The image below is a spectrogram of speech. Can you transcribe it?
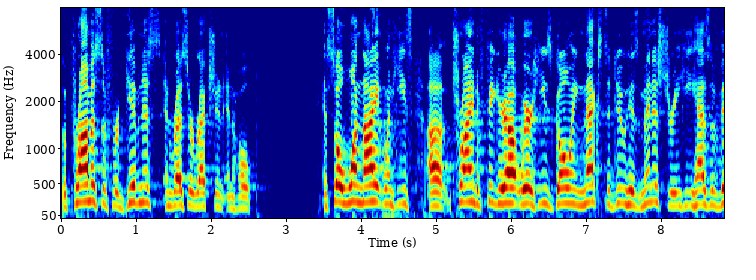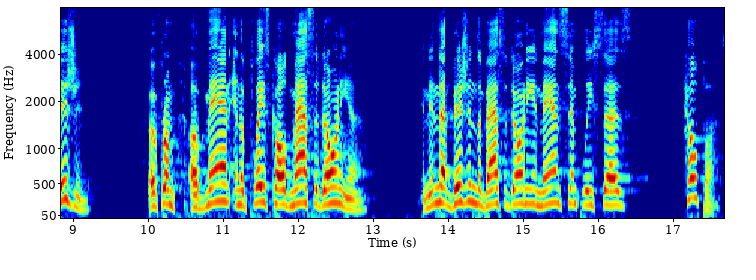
the promise of forgiveness and resurrection and hope. And so one night, when he's uh, trying to figure out where he's going next to do his ministry, he has a vision uh, from a man in a place called Macedonia. And in that vision, the Macedonian man simply says, Help us.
